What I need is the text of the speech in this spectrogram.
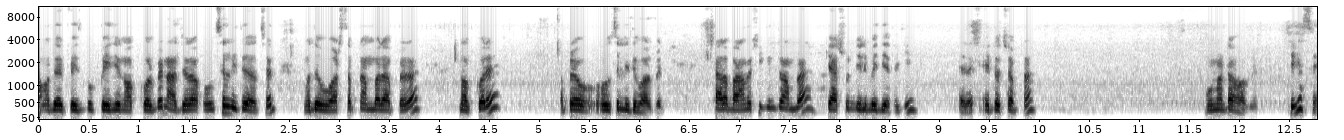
আমাদের ফেসবুক পেজে নক করবেন। আর যারা হোলসেল নিতে যাচ্ছেন, আমাদের হোয়াটসঅ্যাপ নাম্বারে আপনারা নক করে আপনারা হোলসেল নিতে পারবেন। সারা বাংলাদেশে কিন্তু আমরা ক্যাশ অন ডেলিভারি দিয়ে থাকি। এটা হচ্ছে আপনার ওনাটা হবে। ঠিক আছে?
